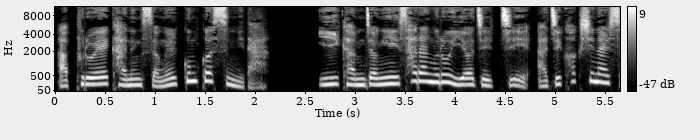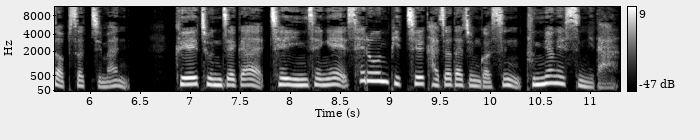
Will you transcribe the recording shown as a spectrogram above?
앞으로의 가능성을 꿈꿨습니다. 이 감정이 사랑으로 이어질지 아직 확신할 수 없었지만 그의 존재가 제 인생에 새로운 빛을 가져다 준 것은 분명했습니다.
